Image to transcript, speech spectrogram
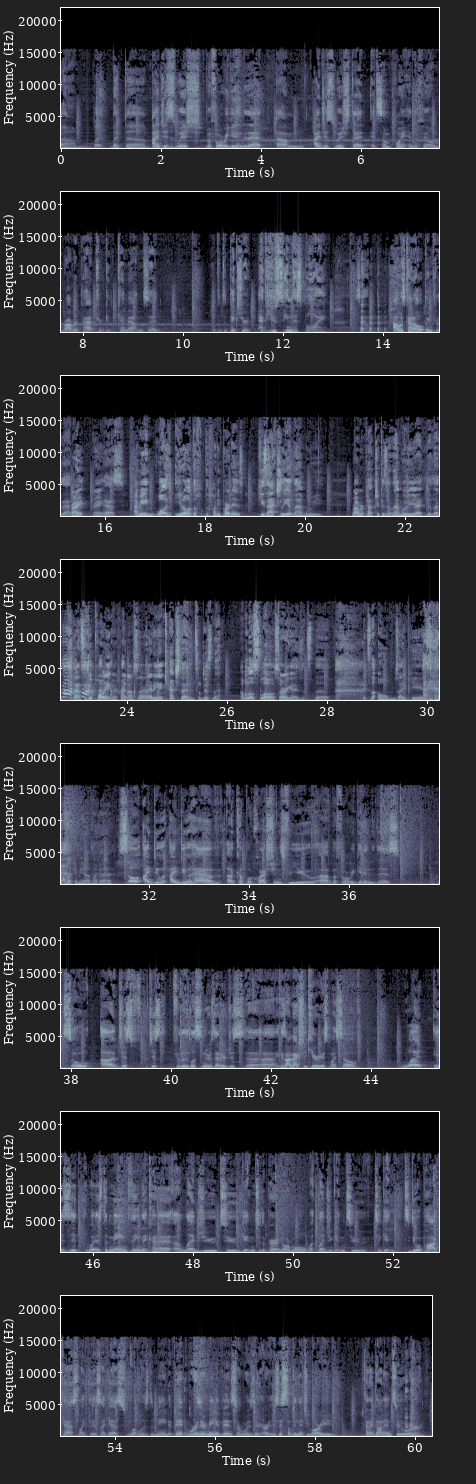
Um, but but, uh, but I just wish before we get into that, um, I just wish that at some point in the film, Robert Patrick had come out and said, "Put the picture. Have you seen this boy?" So I was kind of hoping for that. right right. Yes. I mean, well, you know what the, the funny part is? He's actually in that movie. Robert Patrick is in that movie. Right? That, that's a good point, my friend. I'm sorry, I didn't catch that until just now. I'm a little slow. Sorry, guys. It's the it's the Ohms IPA that's kind of fucking me up. My bad. So I do, I do have a couple questions for you uh, before we get into this. So uh, just, just for the listeners that are just, because I'm actually curious myself, what is it? What is the main thing that kind of uh, led you to get into the paranormal? What led you get into to get to do a podcast like this? I guess what was the main event? Were there main events, or was there? Or is this something that you've already kind of gone into, or?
